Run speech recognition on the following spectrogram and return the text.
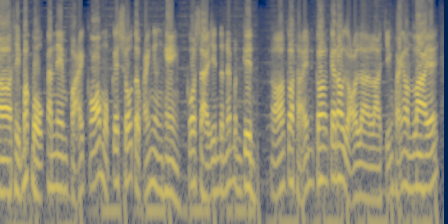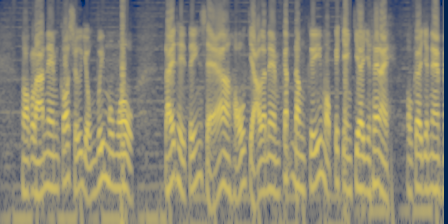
à, thì bắt buộc anh em phải có một cái số tài khoản ngân hàng có xài internet banking. Đó có thể có cái đó gọi là là chuyển khoản online ấy hoặc là anh em có sử dụng ví momo. Đấy thì tiến sẽ hỗ trợ anh em cách đăng ký một cái trang chơi như thế này. Ok cho anh em.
